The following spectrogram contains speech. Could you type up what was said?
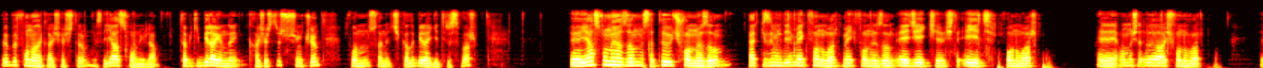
öbür fonlarla karşılaştıralım. Mesela yaz fonuyla. Tabii ki bir ay önden karşılaştırırız. Çünkü fonumuz hani çıkalı bir ay getirisi var. E, yaz fonu yazalım. Mesela T3 fonu yazalım. Herkesin bildiği Mac fonu var. Mac fonu yazalım. EC2 işte EIT fonu var. E, onun dışında IH fonu var. E,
